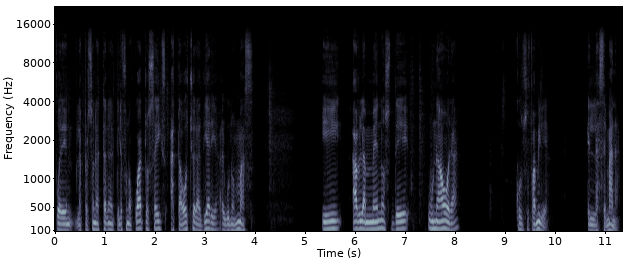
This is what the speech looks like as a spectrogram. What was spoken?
pueden las personas estar en el teléfono 4, 6, hasta 8 horas diarias, algunos más, y hablan menos de una hora con su familia en la semana.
